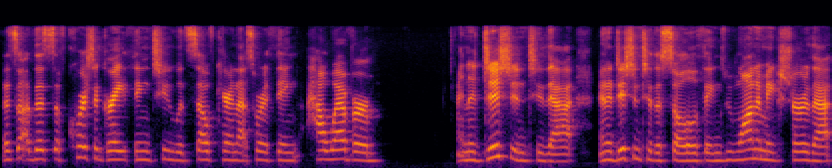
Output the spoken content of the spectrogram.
That's uh, that's of course a great thing too with self-care and that sort of thing. However, in addition to that, in addition to the solo things, we want to make sure that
